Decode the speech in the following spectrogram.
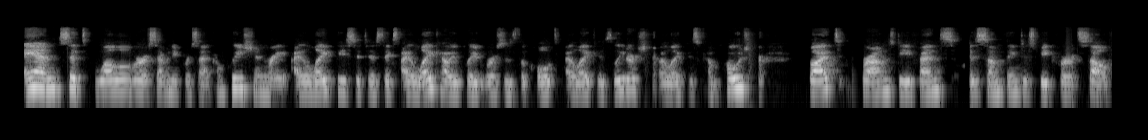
and sits well over a 70% completion rate. I like these statistics. I like how he played versus the Colts. I like his leadership. I like his composure. But Brown's defense is something to speak for itself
